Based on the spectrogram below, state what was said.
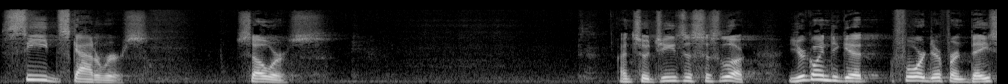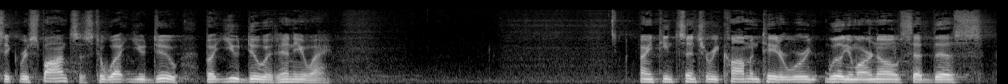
seed scatterers, sowers. And so Jesus says, Look, you're going to get four different basic responses to what you do, but you do it anyway. 19th century commentator William Arnot said this.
